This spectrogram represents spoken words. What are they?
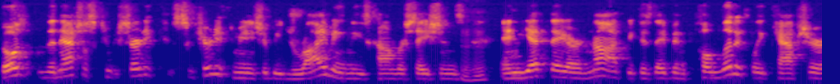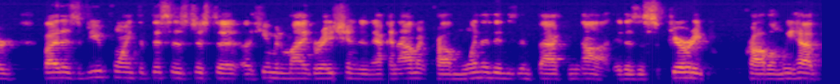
those the national security security community should be driving these conversations, mm-hmm. and yet they are not because they've been politically captured by this viewpoint that this is just a, a human migration and economic problem when it is in fact not. It is a security problem. We have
